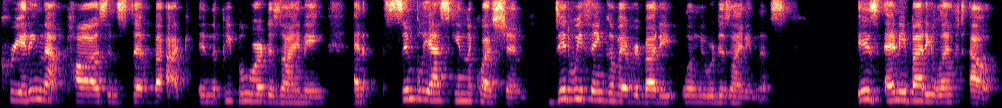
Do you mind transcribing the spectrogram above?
creating that pause and step back in the people who are designing and simply asking the question did we think of everybody when we were designing this is anybody left out?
